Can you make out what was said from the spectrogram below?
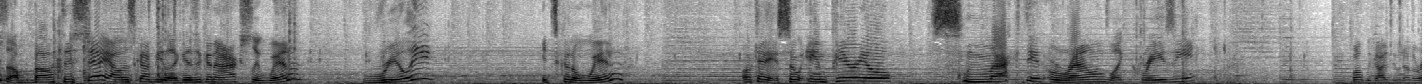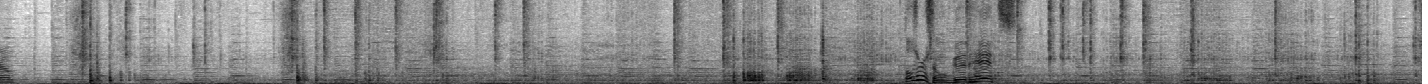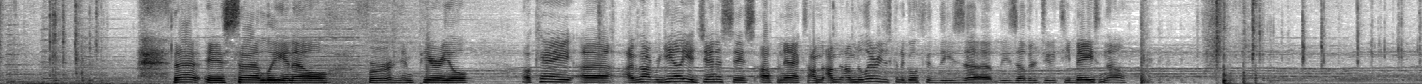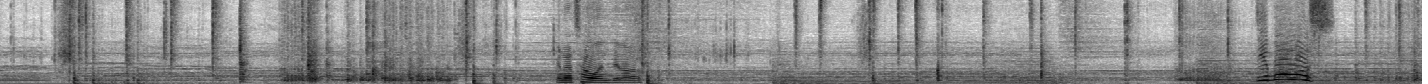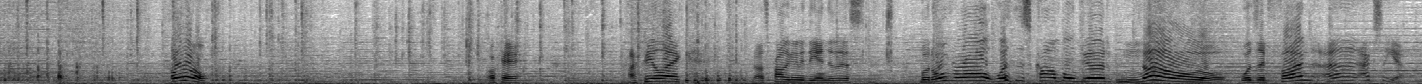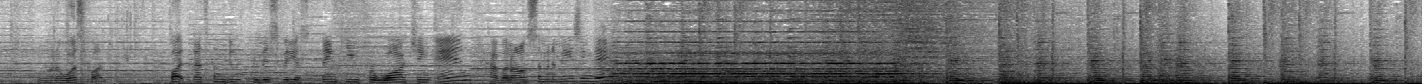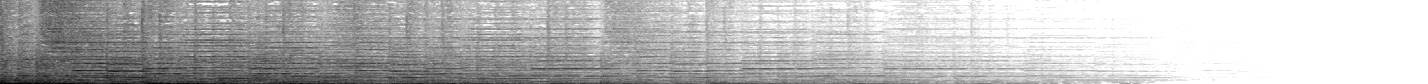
I was about to say, I was gonna be like, is it gonna actually win? Really? It's gonna win? Okay, so Imperial smacked it around like crazy. But we gotta do another round. Those are some good hits. That is sadly an L for Imperial. Okay, uh, I've got Regalia Genesis up next. I'm, I'm, I'm literally just going to go through these, uh, these other GT beys now. And that's how I ended up. Diabolos! Oh no! Okay. I feel like that's probably gonna be the end of this. But overall, was this combo good? No! Was it fun? Uh, actually, yeah. You know, it was fun. But that's gonna do it for this video, so thank you for watching and have an awesome and amazing day.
